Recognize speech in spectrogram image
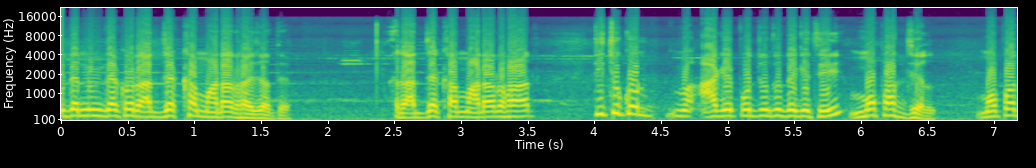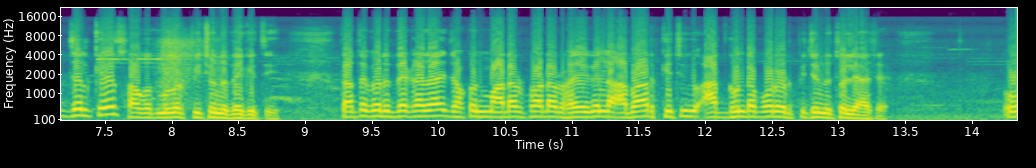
ইদানিং দেখো রাজ্জাক্ষা মার্ডার হয় যাতে। রাজ্জাখা মার্ডার হওয়ার কিছুক্ষণ আগে পর্যন্ত দেখেছি, মফাজ্জেল। মফাজ্জেলকে স্বাগত মোল্লার পিছনে দেখেছি। তাতে করে দেখা যায় যখন মার্ডার ফার্ডার হয়ে গেলে আবার কিছু আধ ঘণ্টা পর ওর পিছনে চলে আসে। ও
